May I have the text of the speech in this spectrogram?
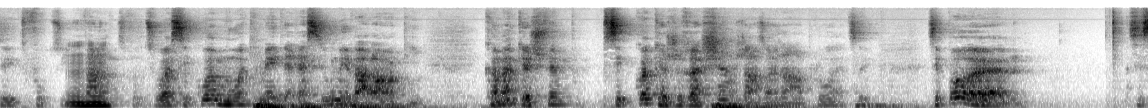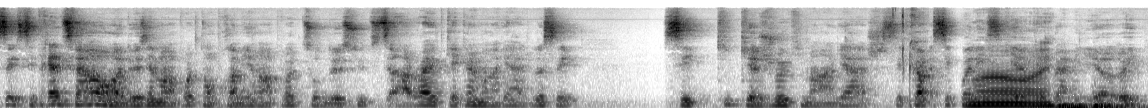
Il faut que tu y Mhm. penses, faut que tu vois c'est quoi moi qui m'intéresse, c'est où mes valeurs, puis comment que je fais, c'est quoi que je recherche dans un emploi. C'est pas. euh, c'est- très différent d'avoir un deuxième emploi que ton premier emploi que tu sautes dessus. Tu te dis, alright, quelqu'un m'engage. Là, c'est c'est qui que je veux qui m'engage? C'est quoi les skills ouais. que je veux améliorer, puis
